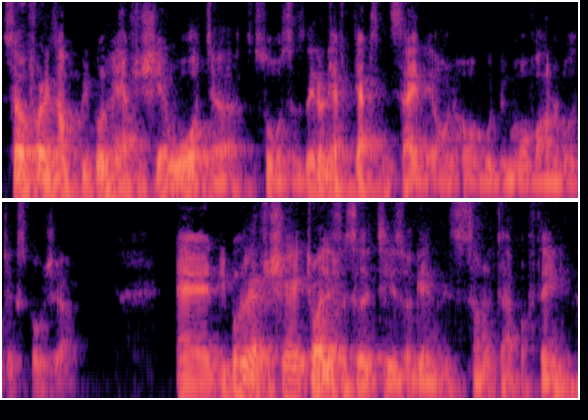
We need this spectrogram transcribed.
So, for example, people who have to share water sources, they don't have taps inside their own home, would be more vulnerable to exposure and people who have to share toilet facilities, again, it's a similar type of thing.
